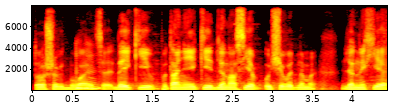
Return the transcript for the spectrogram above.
того, що відбувається. mm Деякі питання, які для нас є очевидними, для них є.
